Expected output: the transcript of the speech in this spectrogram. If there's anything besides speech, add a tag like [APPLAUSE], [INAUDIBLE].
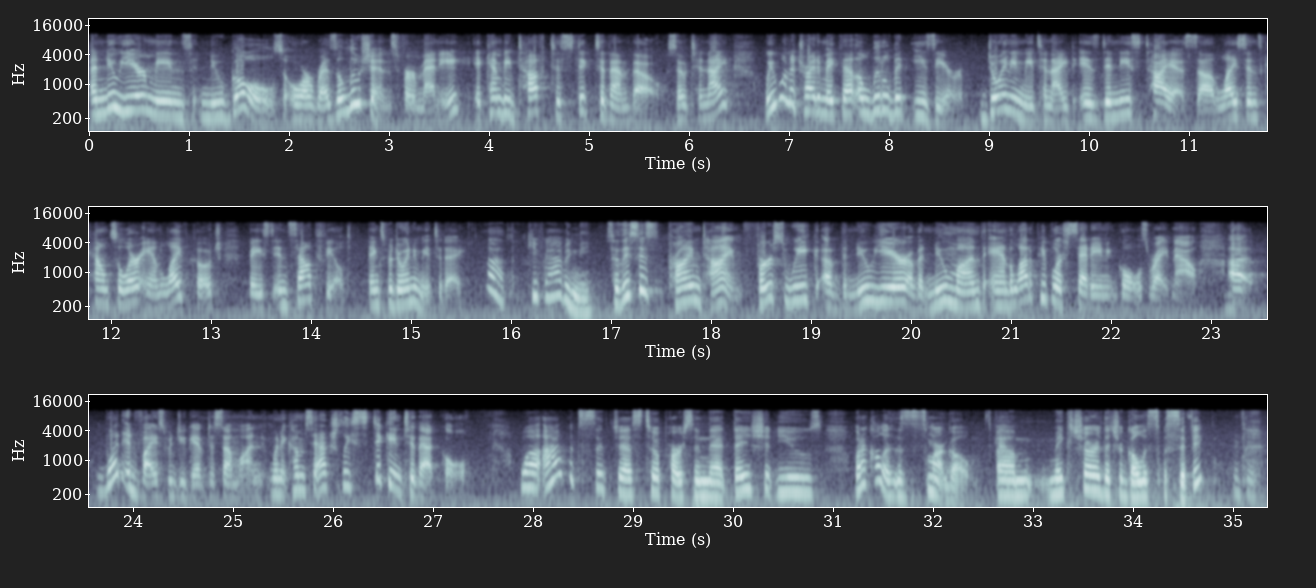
A new year means new goals or resolutions for many. It can be tough to stick to them though. So tonight, we want to try to make that a little bit easier. Joining me tonight is Denise Tyus, a licensed counselor and life coach based in Southfield. Thanks for joining me today. Ah, thank you for having me. So this is prime time, first week of the new year, of a new month, and a lot of people are setting goals right now. Uh, what advice would you give to someone when it comes to actually sticking to that goal? Well, I would suggest to a person that they should use what I call it is a SMART goal. Okay. Um, make sure that your goal is specific.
